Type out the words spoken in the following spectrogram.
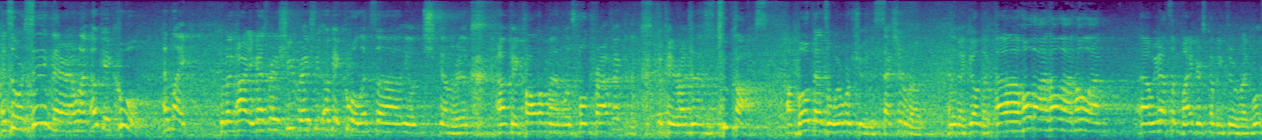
and so we're sitting there, and we're like, okay, cool, and like. We're like, all right, you guys ready to shoot? Ready to shoot? Okay, cool. Let's, uh, you know, down the radio. Okay, call them and let's hold traffic. And then, okay, Roger. There's two cops on both ends of where we're shooting, the section road. And then they go, like, uh, hold on, hold on, hold on. Uh, we got some bikers coming through. We're like, what?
